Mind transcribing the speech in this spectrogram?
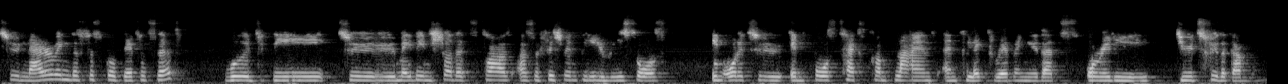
to narrowing the fiscal deficit would be to maybe ensure that SARS are sufficiently resourced in order to enforce tax compliance and collect revenue that's already due to the government.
